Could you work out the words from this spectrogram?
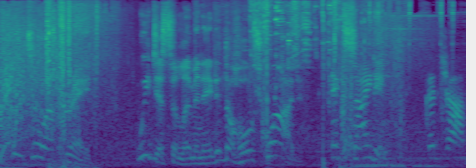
Ready to upgrade. We just eliminated the whole squad. Exciting. Good job.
